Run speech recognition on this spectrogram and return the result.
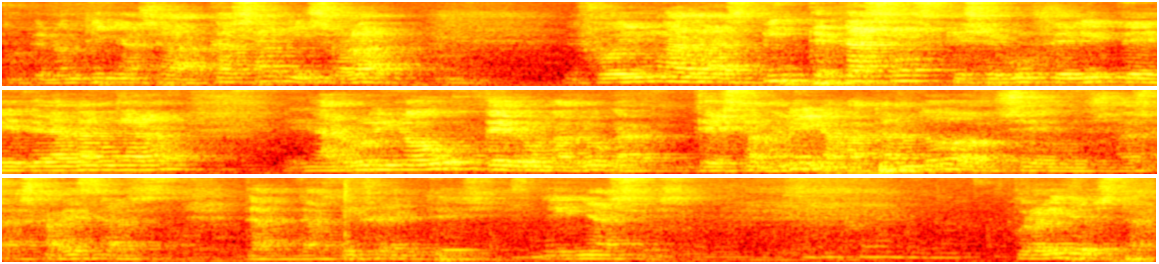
porque non tiña xa casa ni solar. Foi unha das 20 casas que, según Felipe de la Gándara, eh, arruinou Pedro Madruga desta maneira, matando aos seus, as, as cabezas da, das diferentes liñaxes. Por ali debe estar.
